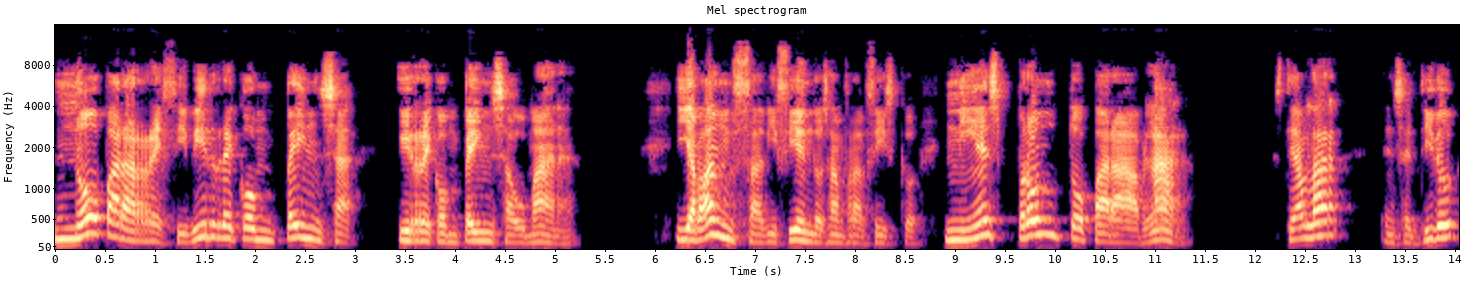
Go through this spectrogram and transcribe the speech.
no para recibir recompensa y recompensa humana, y avanza diciendo San Francisco, ni es pronto para hablar. Este hablar en sentido,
